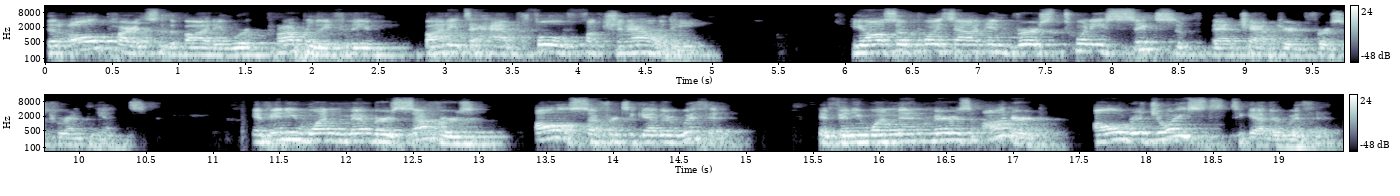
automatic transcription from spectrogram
that all parts of the body work properly for the body to have full functionality. He also points out in verse 26 of that chapter in 1 Corinthians if any one member suffers, all suffer together with it. If any one member is honored, all rejoiced together with it.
